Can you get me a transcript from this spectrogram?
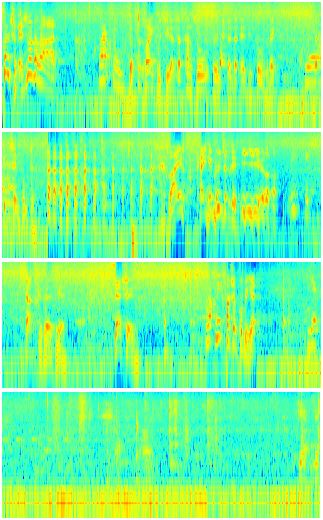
Kann ich schon essen oder was? Warten. Das, das reicht mit wieder. Das kannst du so hinstellen. Das esse ich so weg. Das gibt Ja. 10 Punkte. Weil kein Gemüse drin. Hier. Richtig. Das gefällt mir. Sehr schön. Noch nicht. Hast du schon probiert? Jetzt. Geht nicht.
